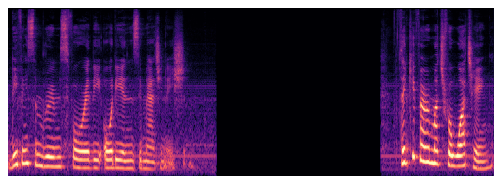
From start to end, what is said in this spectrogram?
leaving some rooms for the audience imagination. Thank you very much for watching.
